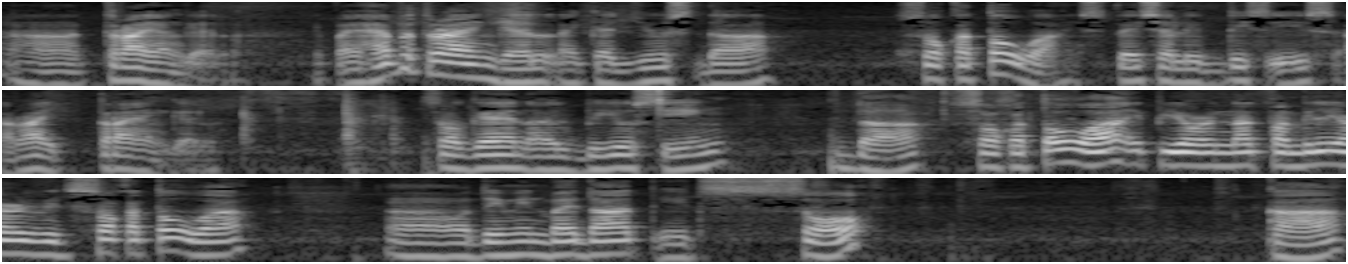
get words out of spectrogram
uh, triangle. If I have a triangle, I could use the SOHCAHTOA, especially if this is a right triangle. So again, I'll be using the SOHCAHTOA. If you're not familiar with SOHCAHTOA, uh, what do you mean by that? It's so ka,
